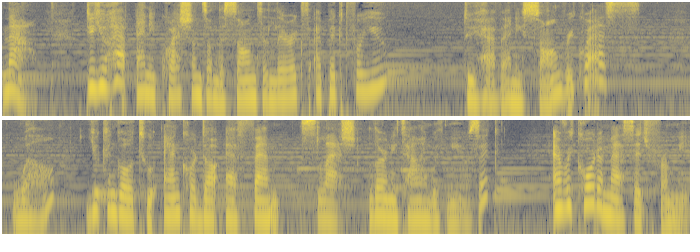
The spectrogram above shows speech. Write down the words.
Now, do you have any questions on the songs and lyrics I picked for you? Do you have any song requests? Well, you can go to anchor.fm slash learn Italian with music and record a message from me.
